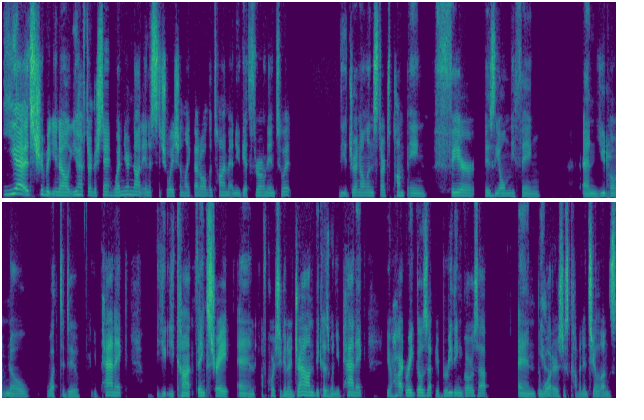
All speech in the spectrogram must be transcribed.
Yeah, it's true. But you know, you have to understand when you're not in a situation like that all the time and you get thrown into it, the adrenaline starts pumping, fear is the only thing, and you don't know what to do. You panic, you, you can't think straight. And of course, you're going to drown because when you panic, your heart rate goes up, your breathing goes up, and the Yeah. water is just coming into your lungs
